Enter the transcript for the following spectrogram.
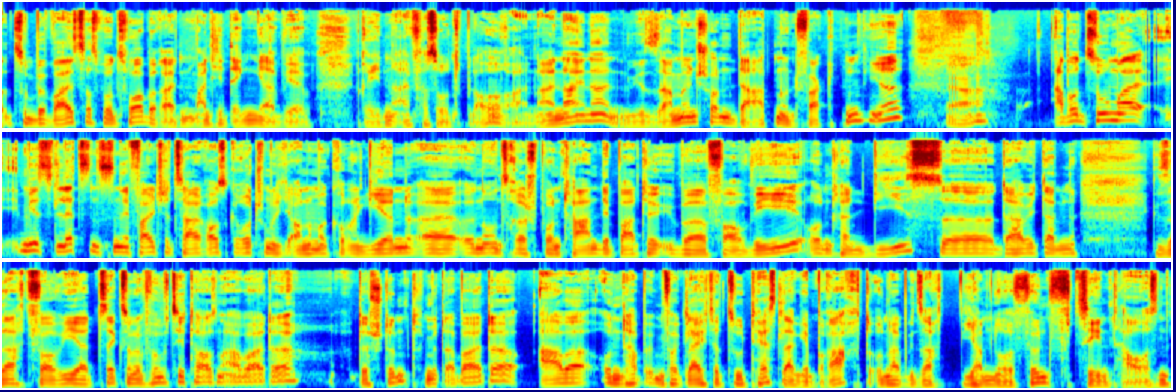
äh, zum Beweis, dass wir uns vorbereiten. Manche denken ja, wir reden einfach so ins Blaue rein. Nein, nein, nein. Wir sammeln schon Daten und Fakten hier. Ja. Ab und zu mal, mir ist letztens eine falsche Zahl rausgerutscht, muss ich auch nochmal korrigieren, äh, in unserer spontanen Debatte über VW und Herrn Dies. Äh, da habe ich dann gesagt, VW hat 650.000 Arbeiter, das stimmt, Mitarbeiter, aber und habe im Vergleich dazu Tesla gebracht und habe gesagt, die haben nur 15.000.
